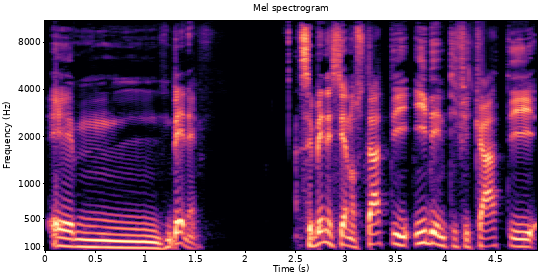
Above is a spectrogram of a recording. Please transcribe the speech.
E, ehm, bene, sebbene siano stati identificati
